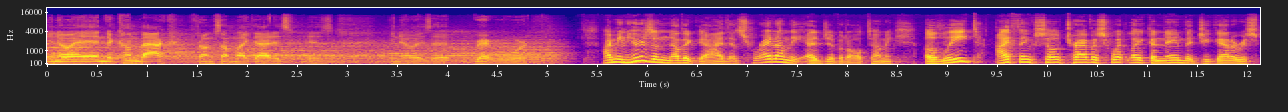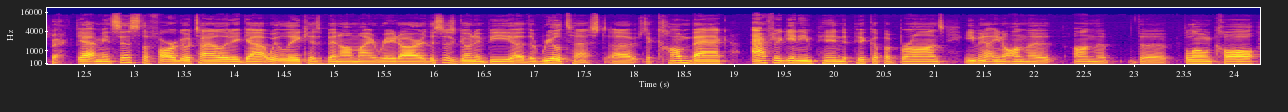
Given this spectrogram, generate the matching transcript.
you know, and to come back from something like that is is you know is a great reward. I mean, here's another guy that's right on the edge of it all, Tony. Elite, I think so. Travis Wittlake, a name that you got to respect. Yeah, I mean, since the Fargo title that he got, Wittlake has been on my radar. This is going to be uh, the real test uh, to come back after getting pinned to pick up a bronze, even you know on the on the the blown call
